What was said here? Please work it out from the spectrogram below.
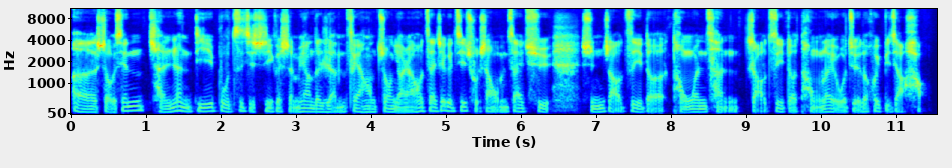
呃，首先承认第一步自己是一个什么样的人非常重要，然后在这个基础上，我们再去寻找自己的同温层，找自己的同类，我觉得会比较好。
